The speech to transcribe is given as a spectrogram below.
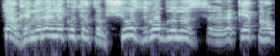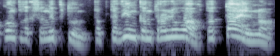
так, генеральний конструктор, що зроблено з ракетного комплексу Нептун? Тобто він контролював тотально.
